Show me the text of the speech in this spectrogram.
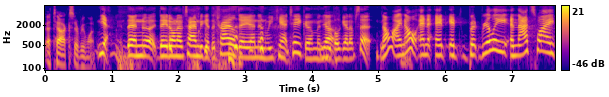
attacks everyone. Yeah. Then uh, they don't have time to get the trial day in and we can't take them and Yeah. people get upset. No, I know, and it, it, but really, and that's why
